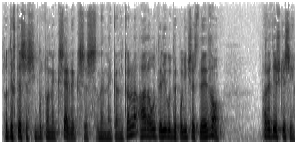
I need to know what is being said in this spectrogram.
τότε φταίει εσύ που τον εξέλεξες δεν έκανε καλά, άρα ούτε λίγο ούτε πολύ ξέρεις εδώ. Παρετήσου κι εσύ.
